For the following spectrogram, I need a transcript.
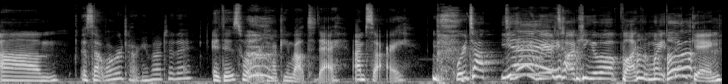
Um, Is that what we're talking about today? it is what we're talking about today. I'm sorry. We're talking today. We are talking about black and white thinking,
